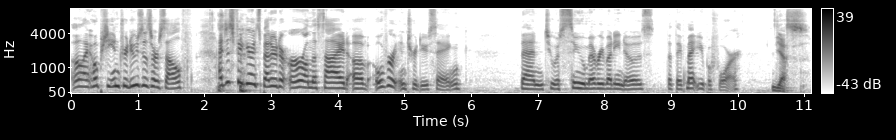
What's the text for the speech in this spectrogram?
Oh, I hope she introduces herself." I just figure it's better to err on the side of over introducing than to assume everybody knows that they've met you before. Yes.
